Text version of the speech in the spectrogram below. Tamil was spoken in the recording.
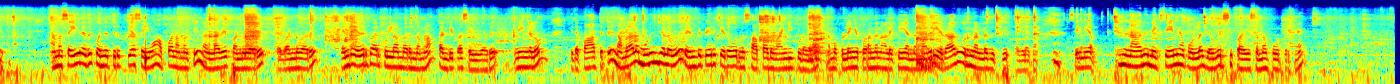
நம்ம செய்கிறது கொஞ்சம் திருப்தியாக செய்வோம். அப்போ நமக்கு நல்லாவே பண்ணுவார் பண்ணுவார். எந்த எதிர்பார்ப்பு இல்லாமல் இருந்தோம்னா கண்டிப்பாக செய்வார். நீங்களும் இதை பார்த்துட்டு நம்மளால் முடிஞ்சளவு ரெண்டு பேருக்கு ஏதோ ஒரு சாப்பாடு வாங்கி கொடுங்க. நம்ம பிள்ளைங்க பிறந்த நாளைக்கு அந்த மாதிரி ஏதாவது ஒரு நல்லதுக்கு. அவ்வளோதான் சேமியா நான் வந்து இன்றைக்கி சேமியா போடல ஜவ்வரிசி பாயசம் தான் போட்டிருக்கேன்.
